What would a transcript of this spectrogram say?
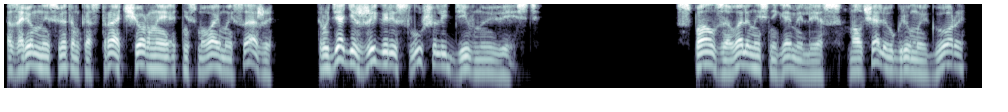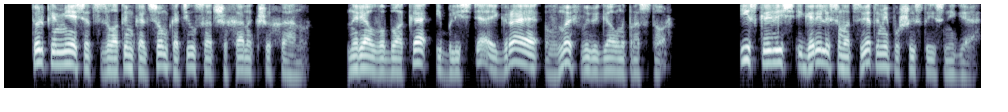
Озаренные светом костра, черные от несмываемой сажи, трудяги Жигари слушали дивную весть. Спал заваленный снегами лес, молчали угрюмые горы, только месяц золотым кольцом катился от шихана к шихану, нырял в облака и, блестя, играя, вновь выбегал на простор. Искрились и горели самоцветами пушистые снега.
